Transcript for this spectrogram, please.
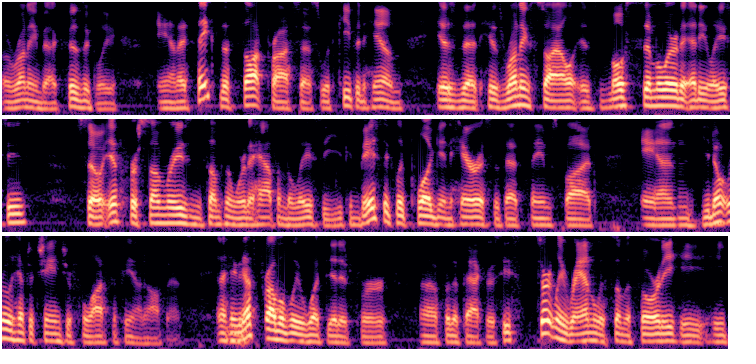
a, running back physically. And I think the thought process with keeping him is that his running style is most similar to Eddie Lacy's. So if for some reason something were to happen to Lacy, you can basically plug in Harris at that same spot, and you don't really have to change your philosophy on offense. And I think that's probably what did it for uh, for the Packers. He certainly ran with some authority. He he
